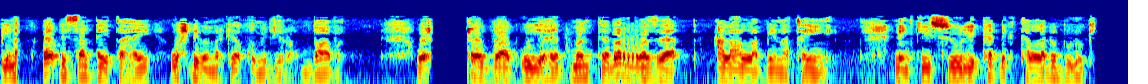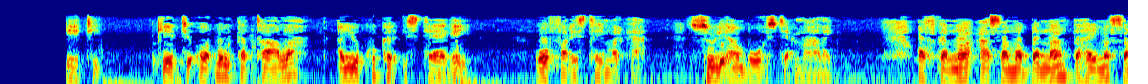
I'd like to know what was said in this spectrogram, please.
bina oo dhisan ay tahay wax dhiba markaa kuma jiro. Baabun. Wuxuu baab u yahay man tabaraza calaa labinatayni. Ninkii suuli ka dhigta laba bulukeeti keeti oo dhulka taala ayuu ku kar istaagay. Wuu fadhiistay markaa suuli ahaan buu isticmaalay. Qofka noocaasa ma bannaan tahay mase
